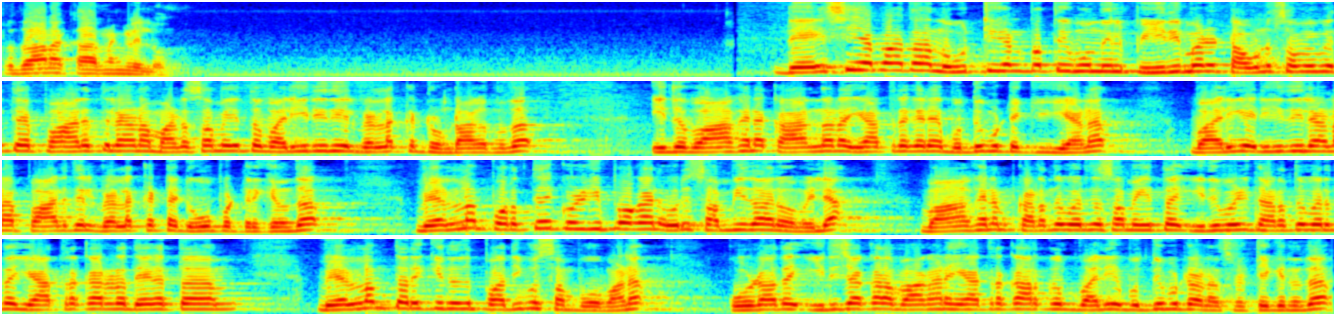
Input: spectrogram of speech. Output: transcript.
പ്രധാന കാരണങ്ങളിലൊന്ന്. ദേശീയപാത നൂറ്റി എൺപത്തി മൂന്നിൽ പീരിമേട് ടൗൺ സമീപത്തെ പാലത്തിലാണ് മഴ സമയത്ത് വലിയ രീതിയിൽ വെള്ളക്കെട്ടുണ്ടാകുന്നത്. ഇത് വാഹന കാൽനട യാത്രികരെ ബുദ്ധിമുട്ടിക്കുകയാണ്. വലിയ രീതിയിലാണ് പാലത്തിൽ വെള്ളക്കെട്ട് രൂപപ്പെട്ടിരിക്കുന്നത്. വെള്ളം പുറത്തേക്ക് ഒഴുകിപ്പോകാൻ ഒരു സംവിധാനവുമില്ല. വാഹനം കടന്നു വരുന്ന സമയത്ത് ഇതുവഴി നടന്നു വരുന്ന യാത്രക്കാരുടെ ദേഹത്ത് വെള്ളം തെറിക്കുന്നത് പതിവ് സംഭവമാണ്. കൂടാതെ ഇരുചക്ര വാഹന യാത്രക്കാർക്കും വലിയ ബുദ്ധിമുട്ടാണ് സൃഷ്ടിക്കുന്നത്.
